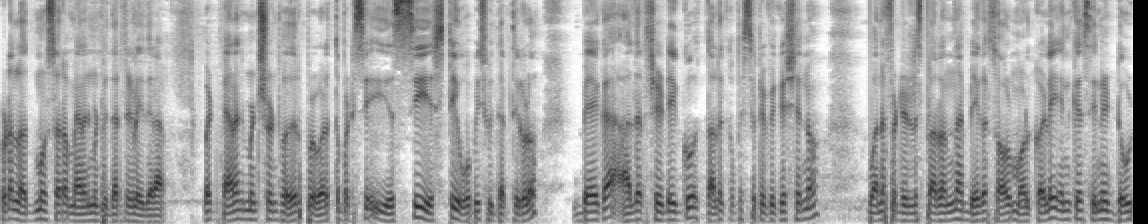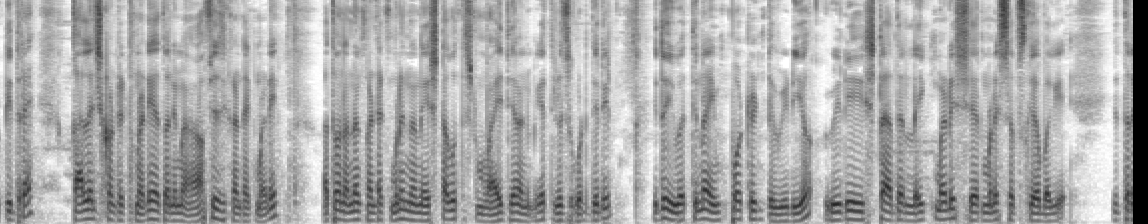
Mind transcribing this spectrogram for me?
ಟೋಟಲ್ ಹದಿಮೂರು ಸಾವಿರ ಮ್ಯಾನೇಜ್ಮೆಂಟ್ ವಿದ್ಯಾರ್ಥಿಗಳಿದ್ದೀರಾ. ಬಟ್ ಮ್ಯಾನೇಜ್ಮೆಂಟ್ ಸ್ಟೂಡೆಂಟ್ ಹೊರ ಹೊರತುಪಡಿಸಿ S C, S T O B C ವಿದ್ಯಾರ್ಥಿಗಳು ಬೇಗ ಆಧಾರ್ ಶೆಡಿಗೂ, ತಾಲೂಕು ಆಫೀಸ್ ಸರ್ಟಿಫಿಕೇಷನ್ನು ಎ ಡೀಟೇಲ್ಸ್ ಪ್ರಾಬ್ಲಮ್ನ ಬೇಗ ಸಾಲ್ವ್ ಮಾಡ್ಕೊಳ್ಳಿ. ಇನ್ ಕೇಸ್ ಏನೇ ಡೌಟ್ ಇದ್ದರೆ ಕಾಲೇಜ್ ಕಾಂಟ್ಯಾಕ್ಟ್ ಮಾಡಿ ಅಥವಾ ನಿಮ್ಮ ಆಫೀಸಿಗೆ ಕಾಂಟ್ಯಾಕ್ಟ್ ಮಾಡಿ ಅಥವಾ ನನ್ನನ್ನು ಕಾಂಟ್ಯಾಕ್ಟ್ ಮಾಡಿ. ನಾನು ಎಷ್ಟಾಗುತ್ತೆ ಅಷ್ಟು ಮಾಹಿತಿಯನ್ನು ನಿಮಗೆ ತಿಳಿಸಿಕೊಡ್ತೀನಿ. ಇದು ಇವತ್ತಿನ ಇಂಪಾರ್ಟೆಂಟ್ ವಿಡಿಯೋ ವಿಡಿಯೋ ಇಷ್ಟ ಆದರೆ ಲೈಕ್ ಮಾಡಿ ಶೇರ್ ಮಾಡಿ ಸಬ್ಸ್ಕ್ರೈಬ್ ಆಗಿ ಈ ಥರ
